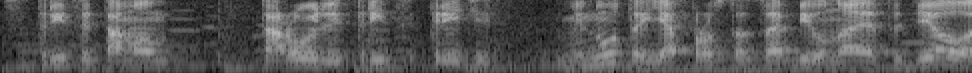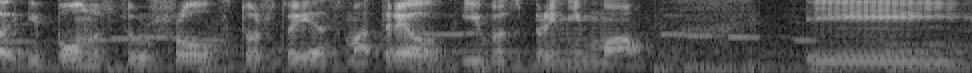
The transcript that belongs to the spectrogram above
с 30 там второй или 33 минуты я просто забил на это дело и полностью ушел в то, что я смотрел и воспринимал. И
